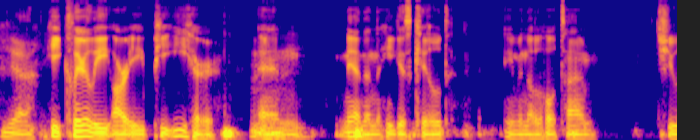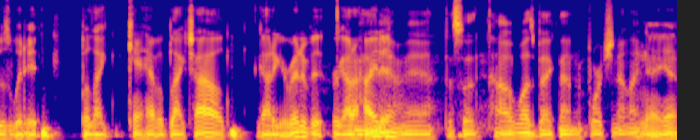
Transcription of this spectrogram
Yeah, He clearly RAPE her, Mhm. and yeah, then he gets killed, even though the whole time she was with it. But like, can't have a black child. Got to get rid of it or got to hide it. yeah, Yeah, that's what how it was back then. Unfortunately. Yeah, yeah.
